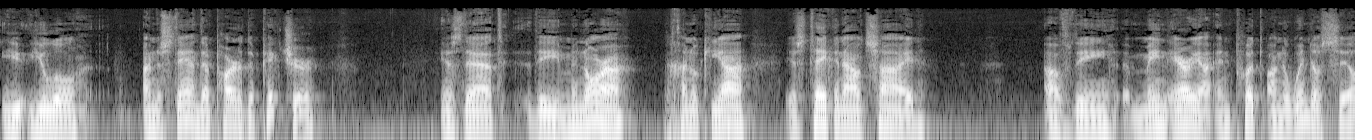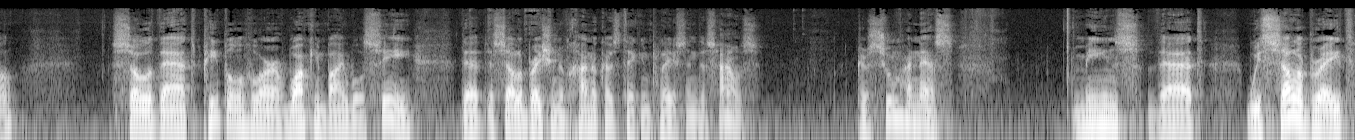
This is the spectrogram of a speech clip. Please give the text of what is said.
you, you will understand that part of the picture is that the menorah, the Chanukiah, is taken outside of the main area and put on the windowsill so that people who are walking by will see that the celebration of Hanukkah is taking place in this house. Pirsum Hanes means that we celebrate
